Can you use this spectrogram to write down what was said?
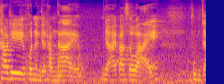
เท่าที่คนหนึ่งจะทำได้ อยากให้ปลาสวายภูมิใจ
